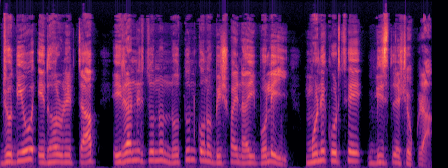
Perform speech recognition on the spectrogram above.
যদিও এ ধরনের চাপ ইরানের জন্য নতুন কোনো বিষয় নাই বলেই মনে করছে বিশ্লেষকরা।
